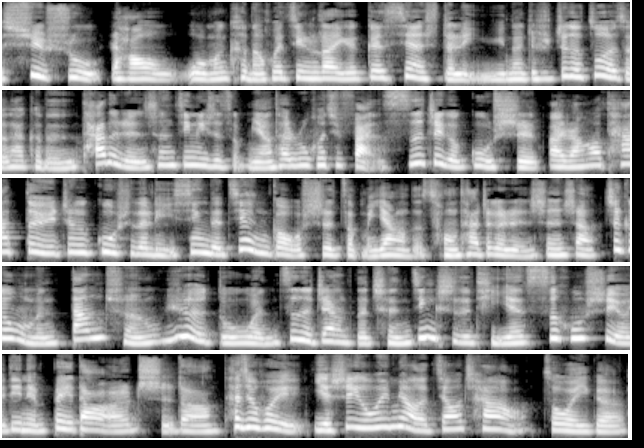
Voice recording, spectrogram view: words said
叙述，然后我们可能会进入到一个更现实的领域，那就是这个作者他可能他的人生经历是怎么样，他如何去反思这个故事啊，然后他对于这个故事的理性的建构是怎么样的？从他这个人身上，这跟我们单纯阅读文字的这样子的沉浸式的体验似乎是有一点点背道而驰的，它就会也是一个微妙的交叉哦。作为一个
